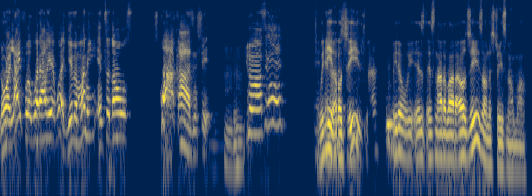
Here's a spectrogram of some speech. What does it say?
Lori Lightfoot, what out here, what giving money into those squad cars and shit. Mhm. You know what I'm saying? We and need honestly, OGs, man. We don't. We it's, it's not a lot of OGs on the streets no more.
